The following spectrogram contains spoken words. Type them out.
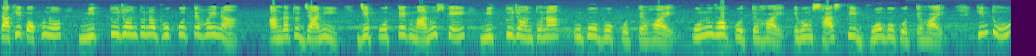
তাকে কখনো মৃত্যু যন্ত্রণা ভোগ করতে হয় না। আমরা তো জানি যে প্রত্যেক মানুষকেই মৃত্যু যন্ত্রণা উপভোগ করতে হয়, অনুভব করতে হয় এবং শাস্তি ভোগও করতে হয়। কিন্তু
